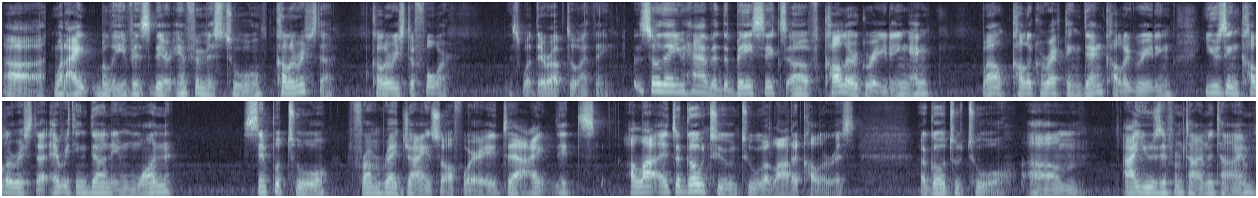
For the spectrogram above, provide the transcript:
uh, what I believe is their infamous tool, Colorista. Colorista 4 is what they're up to, I think. So there you have it, the basics of color grading and, well, color correcting, then color grading, using Colorista. Everything done in one simple tool from Red Giant software. It's, uh, it's a lot. It's a go-to to a lot of colorists a go-to tool. Um, I use it from time to time.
